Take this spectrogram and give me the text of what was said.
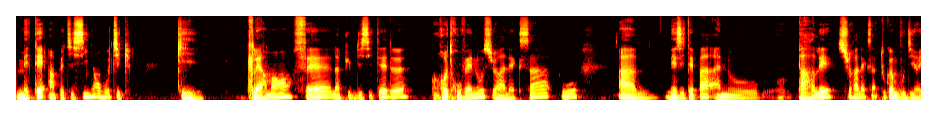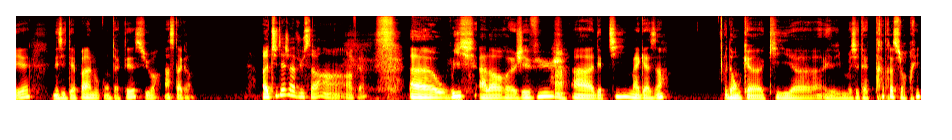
Mettez un petit signe en boutique qui clairement fait la publicité de retrouvez-nous sur Alexa ou ah, n'hésitez pas à nous parler sur Alexa. Tout comme vous diriez, n'hésitez pas à nous contacter sur Instagram. As-tu déjà vu ça en, en vrai? Euh, oui, alors euh, j'ai vu Ah. euh, des petits magasins donc euh, qui euh, j'étais très très surpris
